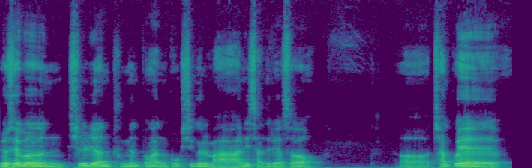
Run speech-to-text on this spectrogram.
요셉은 7년 풍년 동안 곡식을 많이 사들여서 어, 창고에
